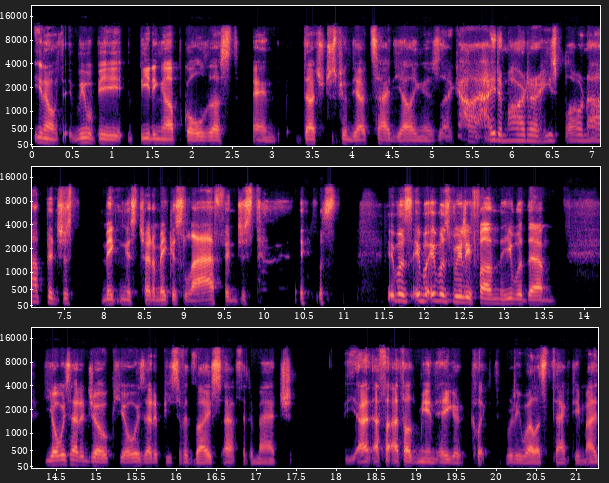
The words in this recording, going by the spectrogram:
You know, we would be beating up Goldust, and Dutch would just be on the outside yelling, "Is like, oh, hit him harder! He's blown up!" and just making us try to make us laugh, and just it was, it was, it, it was really fun. He would, um, he always had a joke. He always had a piece of advice after the match. I, I thought I thought me and Hager clicked really well as a tag team. I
